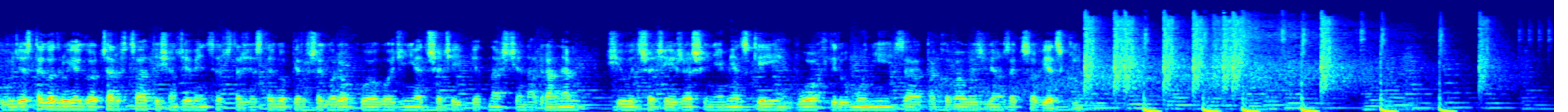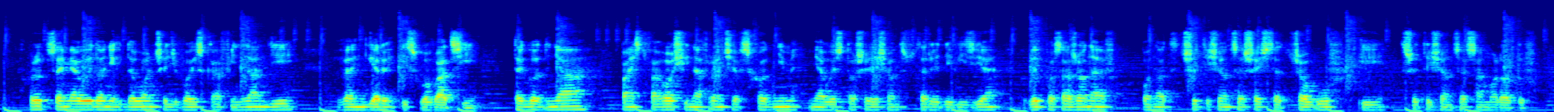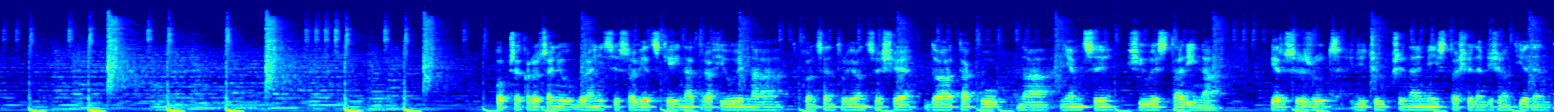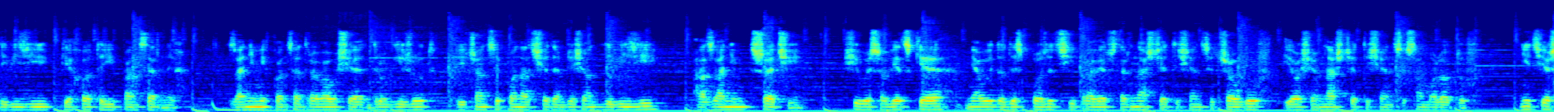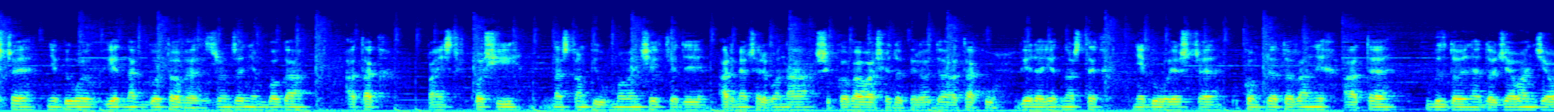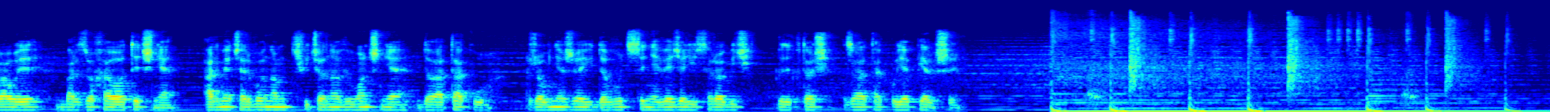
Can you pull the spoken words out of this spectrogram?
22 czerwca 1941 roku o godzinie 3.15 nad ranem siły III Rzeszy Niemieckiej, Włoch i Rumunii zaatakowały Związek Sowiecki. Wkrótce miały do nich dołączyć wojska Finlandii, Węgier i Słowacji. Tego dnia państwa osi na froncie wschodnim miały 164 dywizje wyposażone w ponad 3600 czołgów i 3000 samolotów. Po przekroczeniu granicy sowieckiej natrafiły na koncentrujące się do ataku na Niemcy siły Stalina. Pierwszy rzut liczył przynajmniej 171 dywizji piechoty i pancernych. Za nimi koncentrował się drugi rzut liczący ponad 70 dywizji, a za nim trzeci. Siły sowieckie miały do dyspozycji prawie 14 tysięcy czołgów i 18 tysięcy samolotów. Nic jeszcze nie było jednak gotowe. Z rządzeniem Boga atak państw osi nastąpił w momencie, kiedy Armia Czerwona szykowała się dopiero do ataku. Wiele jednostek nie było jeszcze ukompletowanych, a te zdolne do działań działały bardzo chaotycznie. Armię Czerwoną ćwiczono wyłącznie do ataku. Żołnierze i dowódcy nie wiedzieli co robić, gdy ktoś zaatakuje pierwszy.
